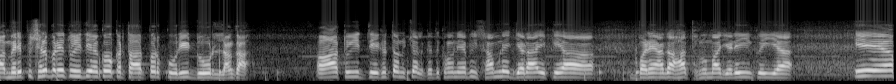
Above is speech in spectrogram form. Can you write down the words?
ਆ ਮੇਰੇ ਪਿਛਲੇ ਬਰੇ ਤੁਸੀਂ ਦੇਖੋ ਕਰਤਾਰਪੁਰ ਕੋਰੀਡੋਰ ਲੰਘਾ। ਆ ਤੁਸੀਂ ਦੇਖ ਤੁਹਾਨੂੰ ਝਲਕ ਦਿਖਾਉਂਦੇ ਆ ਵੀ ਸਾਹਮਣੇ ਜਿਹੜਾ ਇੱਕ ਆ ਬਣਿਆ ਦਾ ਹੱਥ ਨੂਮਾ ਜਿਹੜੀ ਕੋਈ ਆ, ਇਹ ਆ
